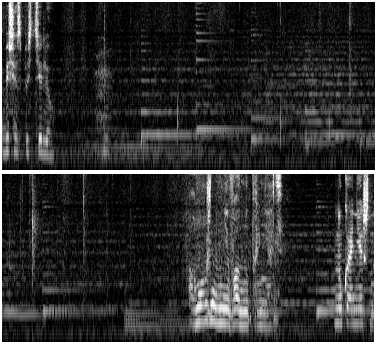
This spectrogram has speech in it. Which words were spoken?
Тебе сейчас постелю. А можно мне ванну принять? Ну, конечно.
